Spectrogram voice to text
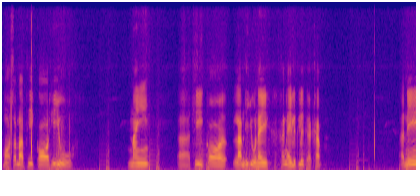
เหมาะสำหรับที่กอที่อยู่ในที่กอลำที่อยู่ในข้างในลึกๆอะครับ อันนี้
